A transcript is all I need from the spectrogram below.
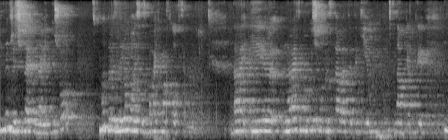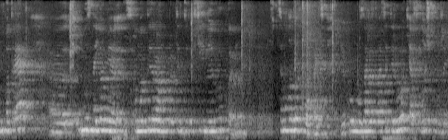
війни, вже четвертий навіть пішов, ми перезнайомилися з багатьма хлопцями. Да, і наразі ми хочемо представити такі напрямки ну, потреб. Е, Ми знайомі з командиром протидиверсійної групи. Це молодий хлопець, якому зараз 23 роки, а синочку вже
